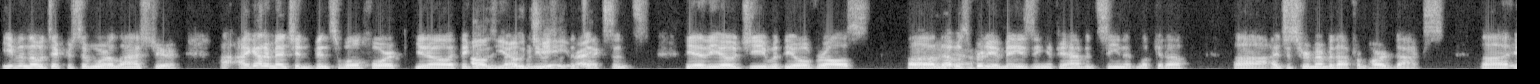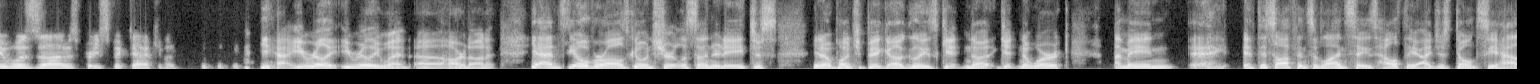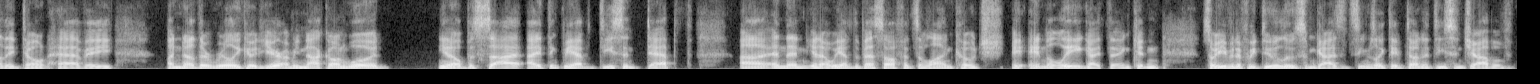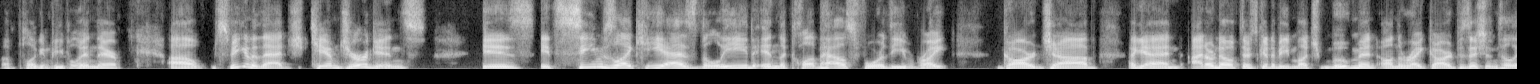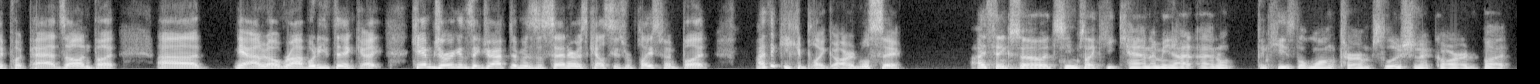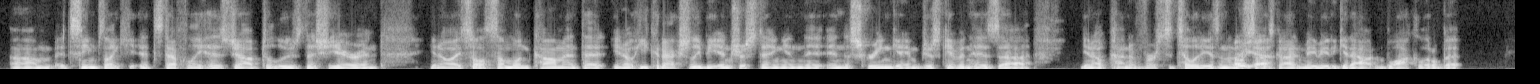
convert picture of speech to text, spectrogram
even though Dickerson wore it last year, I, I got to mention Vince Wilfork. You know, I think oh, it was the OG, when he was with the right? Texans. Yeah, the OG with the overalls. Uh, oh, that yeah. was pretty amazing. If you haven't seen it, look it up. Uh, I just remember that from Hard Knocks. Uh, it was uh, it was pretty spectacular. yeah, he really he really went uh, hard on it. Yeah, and the overalls going shirtless underneath, just you know, a bunch of big uglies getting to getting to work. I mean, eh, if this offensive line stays healthy, I just don't see how they don't have a another really good year. I mean, knock on wood, you know, beside I think we have decent depth. Uh, and then, you know, we have the best offensive line coach in the league, I think. And so even if we do lose some guys, it seems like they've done a decent job of, of plugging people in there. Uh, speaking of that, Cam Jurgens is, it seems like he has the lead in the clubhouse for the right guard job. Again, I don't know if there's going to be much movement on the right guard position until they put pads on, but uh, yeah, I don't know. Rob, what do you think? Uh, Cam Jurgens, they drafted him as a center as Kelce's replacement, but I think he can play guard. We'll see. I think so. It seems like he can. I mean, I, I don't think he's the long term solution at guard, but um, it seems like it's definitely his job to lose this year. And you know, I saw someone comment that you know he could actually be interesting in the in the screen game, just given his uh, you know kind of versatility as an undersized oh, yeah. guy, and maybe to get out and block a little bit.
